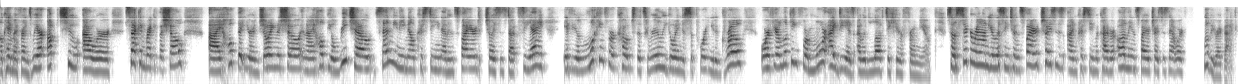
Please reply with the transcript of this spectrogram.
Okay, my friends, we are up to our second break of the show. I hope that you're enjoying the show and I hope you'll reach out, send me an email, Christine at inspiredchoices.ca. If you're looking for a coach that's really going to support you to grow, or if you're looking for more ideas, I would love to hear from you. So stick around. You're listening to Inspired Choices. I'm Christine McIver on the Inspired Choices Network. We'll be right back.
